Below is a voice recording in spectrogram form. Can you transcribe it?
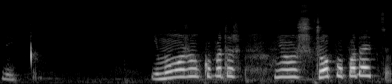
дивіться. І ми можемо купити в нього що попадеться.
